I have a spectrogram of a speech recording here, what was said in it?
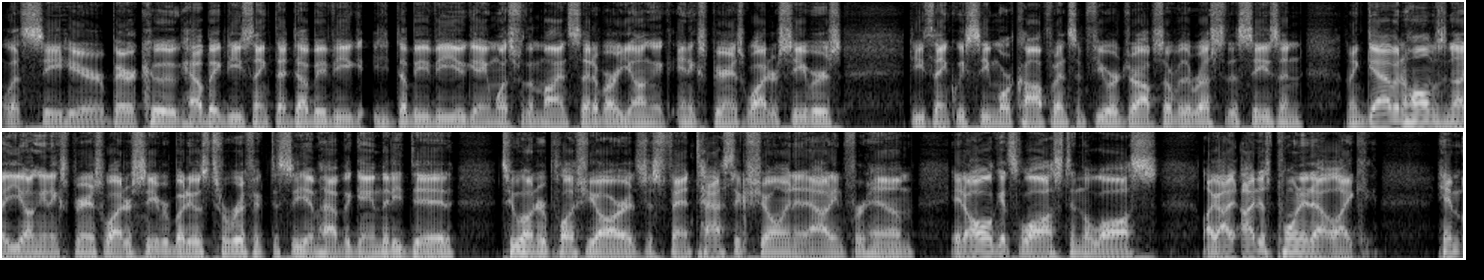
let's see here. Bear Coog, how big do you think that WV, WVU game was for the mindset of our young, inexperienced wide receivers? Do you think we see more confidence and fewer drops over the rest of the season? I mean, Gavin Holmes is not a young, inexperienced wide receiver, but it was terrific to see him have the game that he did 200 plus yards, just fantastic showing and outing for him. It all gets lost in the loss. Like, I, I just pointed out, like, him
